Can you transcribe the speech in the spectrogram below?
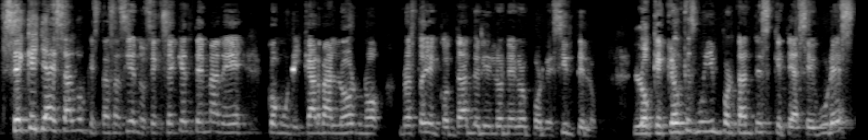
Sé que ya es algo que estás haciendo. Sé, sé, que el tema de comunicar valor, no, no estoy encontrando el hilo negro por decírtelo. Lo que creo que es muy importante es que te asegures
